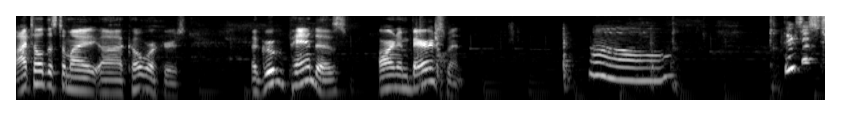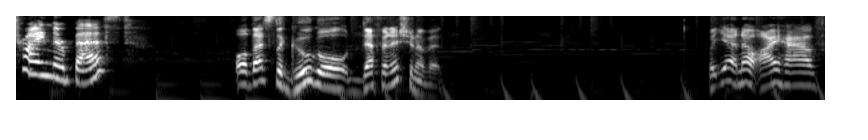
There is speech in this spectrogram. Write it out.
I told this to my uh, coworkers. A group of pandas are an embarrassment. Oh. They're just trying their best. Well, that's the Google definition of it. But yeah, no, I have,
